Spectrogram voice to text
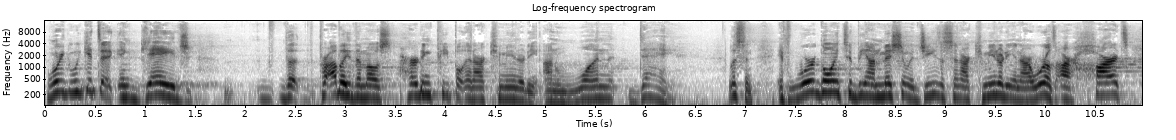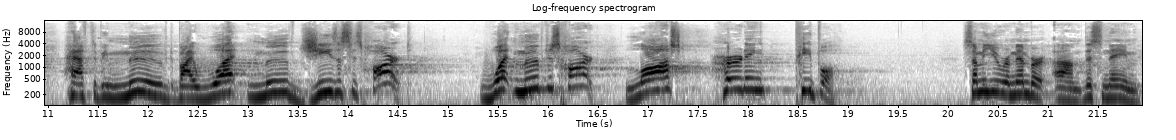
we get to engage the, probably the most hurting people in our community on one day. Listen, if we're going to be on mission with Jesus in our community, in our worlds, our hearts have to be moved by what moved Jesus' heart. What moved his heart? Lost, hurting people. Some of you remember um, this name.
